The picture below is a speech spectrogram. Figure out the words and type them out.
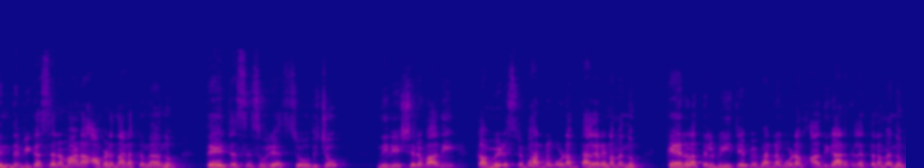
എന്ത് വികസനമാണ് അവിടെ നടക്കുന്നതെന്നും തേജസ്വി സൂര്യ ചോദിച്ചു. നിരീശ്വരവാദി കമ്മ്യൂണിസ്റ്റ് ഭരണകൂടം തകരണമെന്നും കേരളത്തിൽ ബി ജെ പി ഭരണകൂടം അധികാരത്തിലെത്തണമെന്നും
